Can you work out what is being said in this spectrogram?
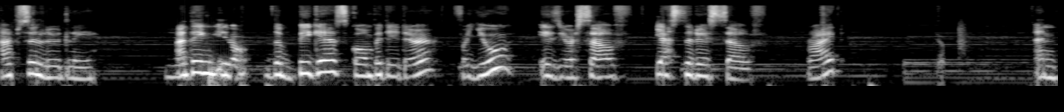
Absolutely. Yeah. I think, you know, the biggest competitor for you is yourself, yesterday's self, right? Yep. And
